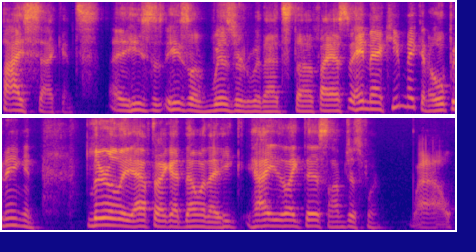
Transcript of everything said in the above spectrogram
five seconds. He's he's a wizard with that stuff. I asked, "Hey man, can you make an opening?" And literally after I got done with that, he how you like this? I'm just went, "Wow."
